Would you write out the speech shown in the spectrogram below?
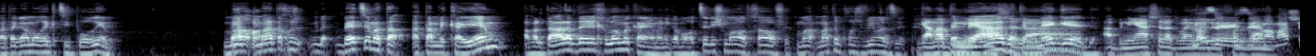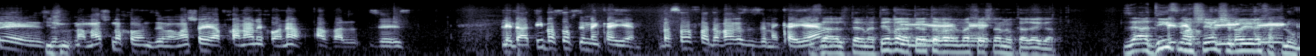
ואתה גם הורג ציפורים. מה, נכון. מה אתה חושב, בעצם אתה, אתה מקיים, אבל אתה על הדרך לא מקיים, אני גם רוצה לשמוע אותך אופק, מה, מה אתם חושבים על זה? גם אתם הבנייה בעד, של אתם ה- נגד? הבנייה של הדברים לא, זה, יכול זה, גם... ממש, זה ממש נכון, זה ממש הבחנה נכונה, אבל זה... לדעתי בסוף זה מקיים. בסוף הדבר הזה זה מקיים. זה האלטרנטיבה יותר טובה ממה אה, שיש לנו כרגע. זה עדיף מאשר שלא יהיה לך כלום.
